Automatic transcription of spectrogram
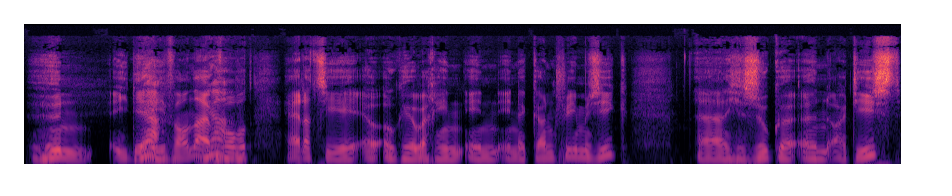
hun idee Ja, van, nou ja. bijvoorbeeld, hè, dat zie je ook heel erg in, in, in de country muziek. Eh, ze zoeken een artiest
